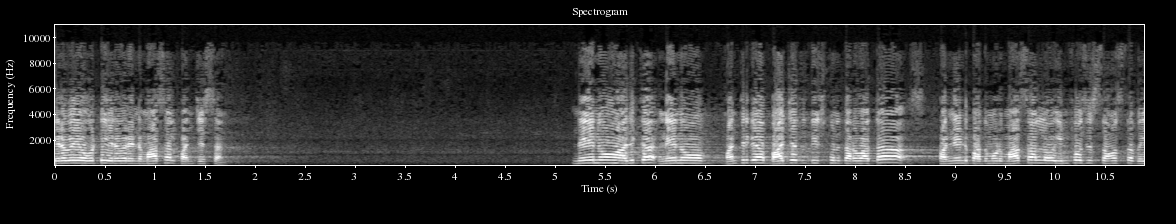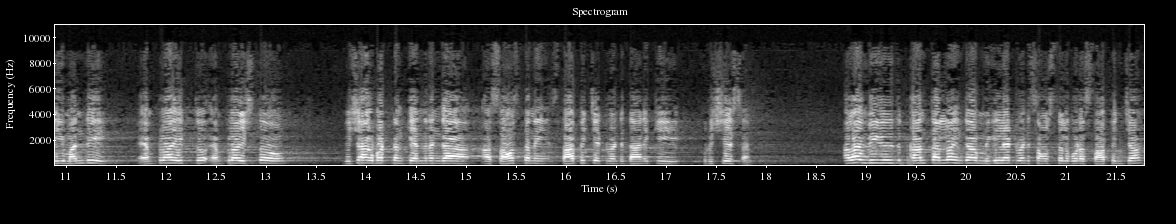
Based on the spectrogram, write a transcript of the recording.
ఇరవై ఒకటి ఇరవై రెండు మాసాలు పనిచేశాను నేను అధిక నేను మంత్రిగా బాధ్యతలు తీసుకున్న తర్వాత పన్నెండు పదమూడు మాసాల్లో ఇన్ఫోసిస్ సంస్థ వెయ్యి మంది ఎంప్లాయీతో ఎంప్లాయీస్తో విశాఖపట్నం కేంద్రంగా ఆ సంస్థని స్థాపించేటువంటి దానికి కృషి చేశాను. అలా వివిధ ప్రాంతాల్లో ఇంకా మిగిలినటువంటి సంస్థలు కూడా స్థాపించాం.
